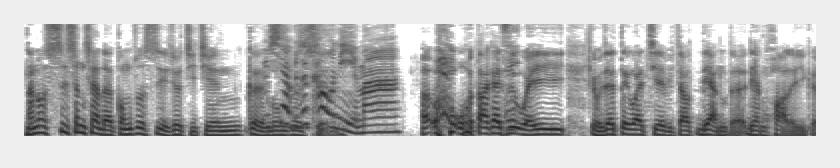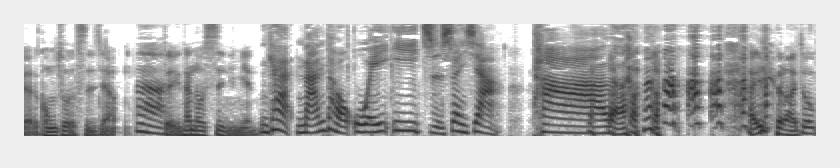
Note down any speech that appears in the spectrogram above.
南投市剩下的工作室也就几间个人工现在。不是靠你吗？啊，我我大概是唯一有在对外接比较量的、量化的一个工作室，这样。嗯对，南投市里面你看南投唯一只剩下他了。还有啦，就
